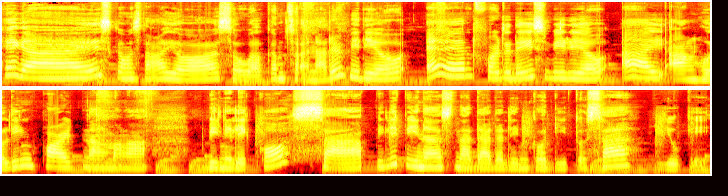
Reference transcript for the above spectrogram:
Hey guys! Kamusta kayo? So, welcome to another video. And for today's video ay ang huling part ng mga binili ko sa Pilipinas na dadalhin ko dito sa UK.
